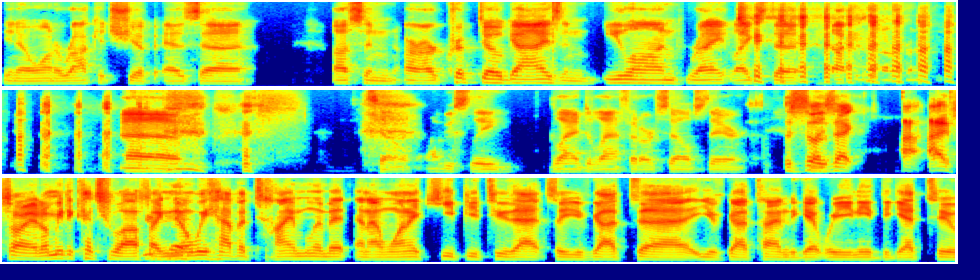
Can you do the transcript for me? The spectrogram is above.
you know, on a rocket ship as uh, us and our, our crypto guys and Elon, right, likes to talk about. Uh, so obviously, glad to laugh at ourselves there. So but, Zach, I, am sorry, I don't mean to cut you off. I know we have a time limit, and I want to keep you to that. So you've got uh, you've got time to get where you need to get to.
